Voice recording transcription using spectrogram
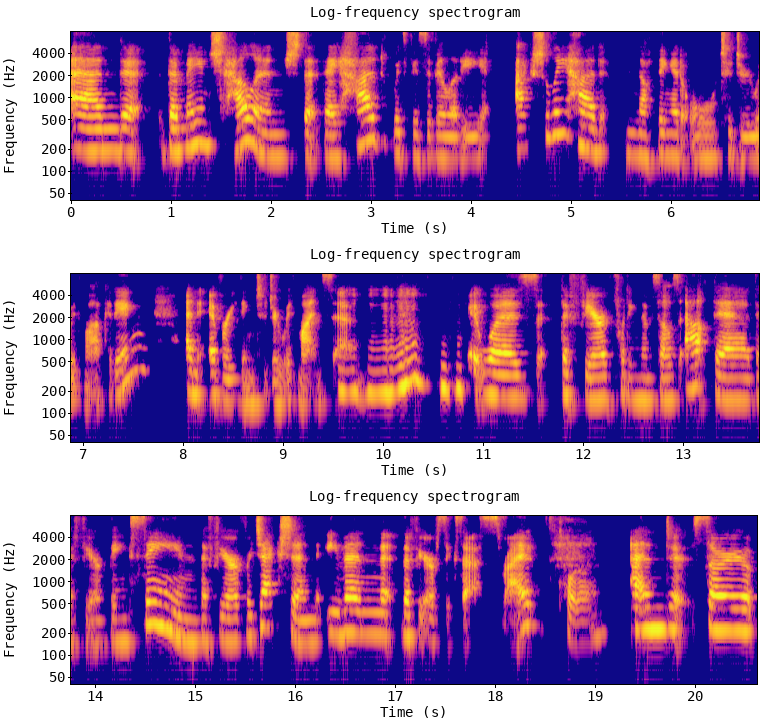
And the main challenge that they had with visibility actually had nothing at all to do with marketing and everything to do with mindset. Mm-hmm. it was the fear of putting themselves out there, the fear of being seen, the fear of rejection, even the fear of success, right? Totally. And so,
